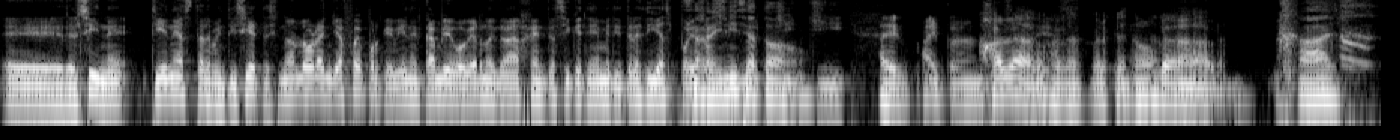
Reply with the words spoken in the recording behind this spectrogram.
eh, del cine tiene hasta el 27. Si no lo logran ya fue porque viene el cambio de gobierno y nueva gente, así que tiene 23 días por Se eso. reinicia todo. GG. Ay, ay, pero- Ojalá, ojalá, porque nunca abran. Ay,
